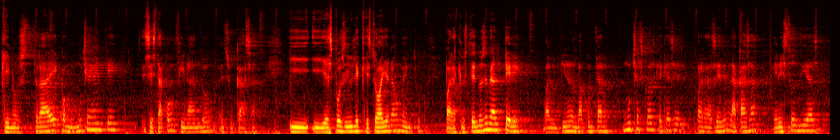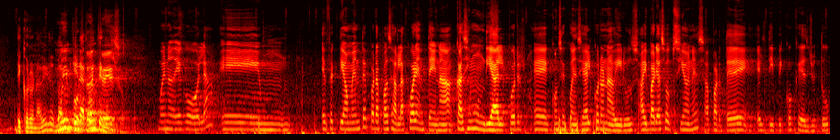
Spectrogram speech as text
que nos trae, como mucha gente se está confinando en su casa, y, y es posible que esto vaya en aumento, para que usted no se me altere, Valentina nos va a contar muchas cosas que hay que hacer para hacer en la casa en estos días de coronavirus. Muy Valentina, importante cuéntenos. eso. Bueno, Diego, hola. Eh, efectivamente, para pasar la cuarentena casi mundial por eh, consecuencia del coronavirus, hay varias opciones, aparte del típico que es YouTube,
